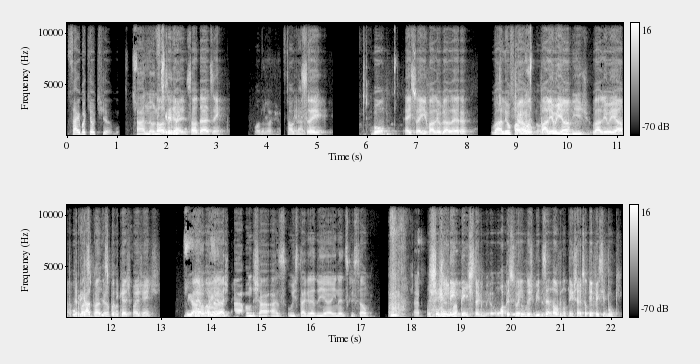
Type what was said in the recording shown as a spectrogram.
saiba que eu te amo. Ah, não, nem Nossa. Jairo, saudades, hein? Foda. É Saudades. isso aí. Bom, é isso aí. Valeu, galera. Valeu, falou. Valeu, Um Ian. beijo. Valeu, Ian, por ter Obrigado, participado Ian, desse podcast com a gente. Obrigado, É, Vamos rapaziada. deixar, vamos deixar as- o Instagram do Ian aí na descrição. Ele nem tem Instagram. Uma pessoa em 2019 não tem Instagram, só tem Facebook.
